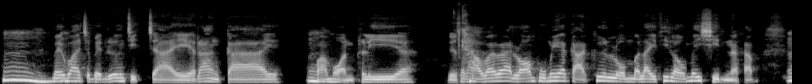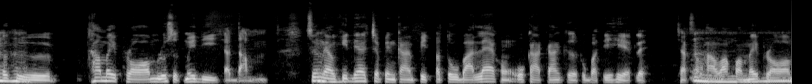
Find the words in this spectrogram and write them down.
ำไม่ว่าจะเป็นเรื่องจิตใจร่างกาย ความอ่อนเพลียหรือสภาวะแวดล้อมภูมิอากาศคลื่นลมอะไรที่เราไม่ชินนะครับ ก็คือถ้าไม่พร้อมรู้สึกไม่ดีอย่าดำซึ่งแนวคิดเนี้ยจะเป็นการปิดประตูบานแรกของโอกาสการเกิดอุบัติเหตุเลย จากสภาวะความไม่พร้อม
